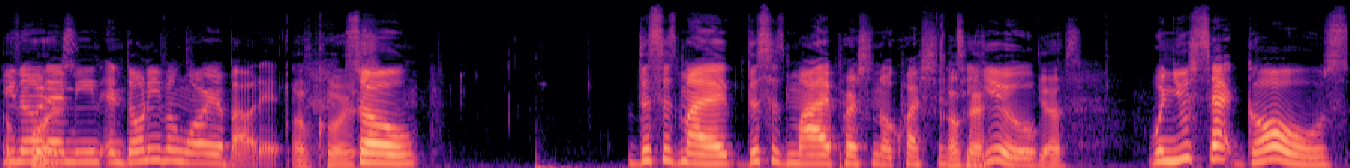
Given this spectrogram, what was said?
You know course. what I mean? And don't even worry about it. Of course. So this is my this is my personal question okay. to you. Yes. When you set goals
